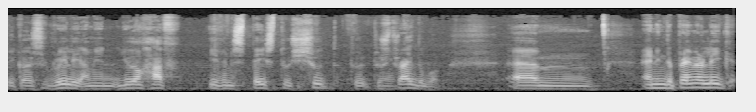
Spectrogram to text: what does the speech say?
because really, I mean, you don't have even space to shoot, to, to strike the ball. Um, and in the Premier League,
